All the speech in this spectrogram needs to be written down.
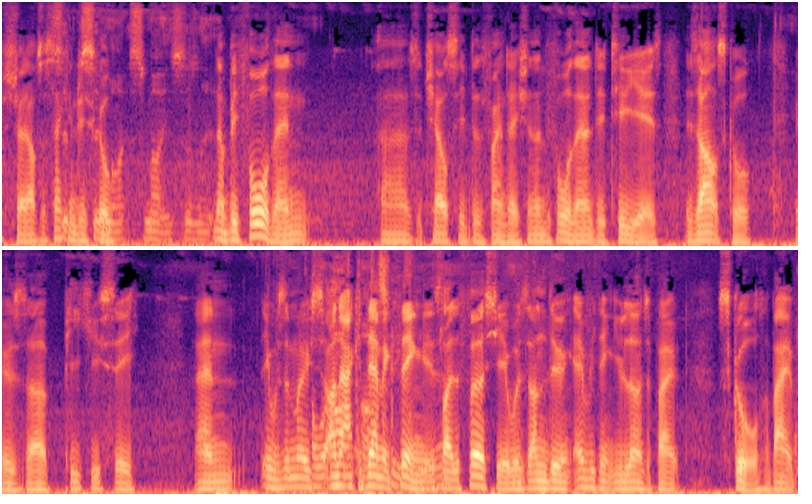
Straight after secondary St. school. St. Martin's, isn't it? No, before then, uh, I was at Chelsea, did the foundation, and before then I did two years. It was art school. It was uh, PQC, and it was the most Oh, art- unacademic art thing. teaching, It's like the first year was undoing everything you learnt about school, about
